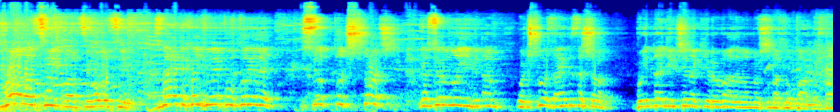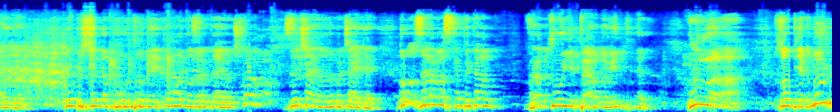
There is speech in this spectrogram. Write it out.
Молодці, хлопці, молодці. Знаєте, хоч ви повторили все точ-точ, я все одно їй дам очко, знаєте за що? Бо одна дівчина керувала вам всіма хлопами, знаєте? Ви пішли на поводу неї, тому вона заробляє очко. Звичайно, ну вибачайте. Ну, зараз вас капітан врятує, певно, він. Уа! Хлоп як мур,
